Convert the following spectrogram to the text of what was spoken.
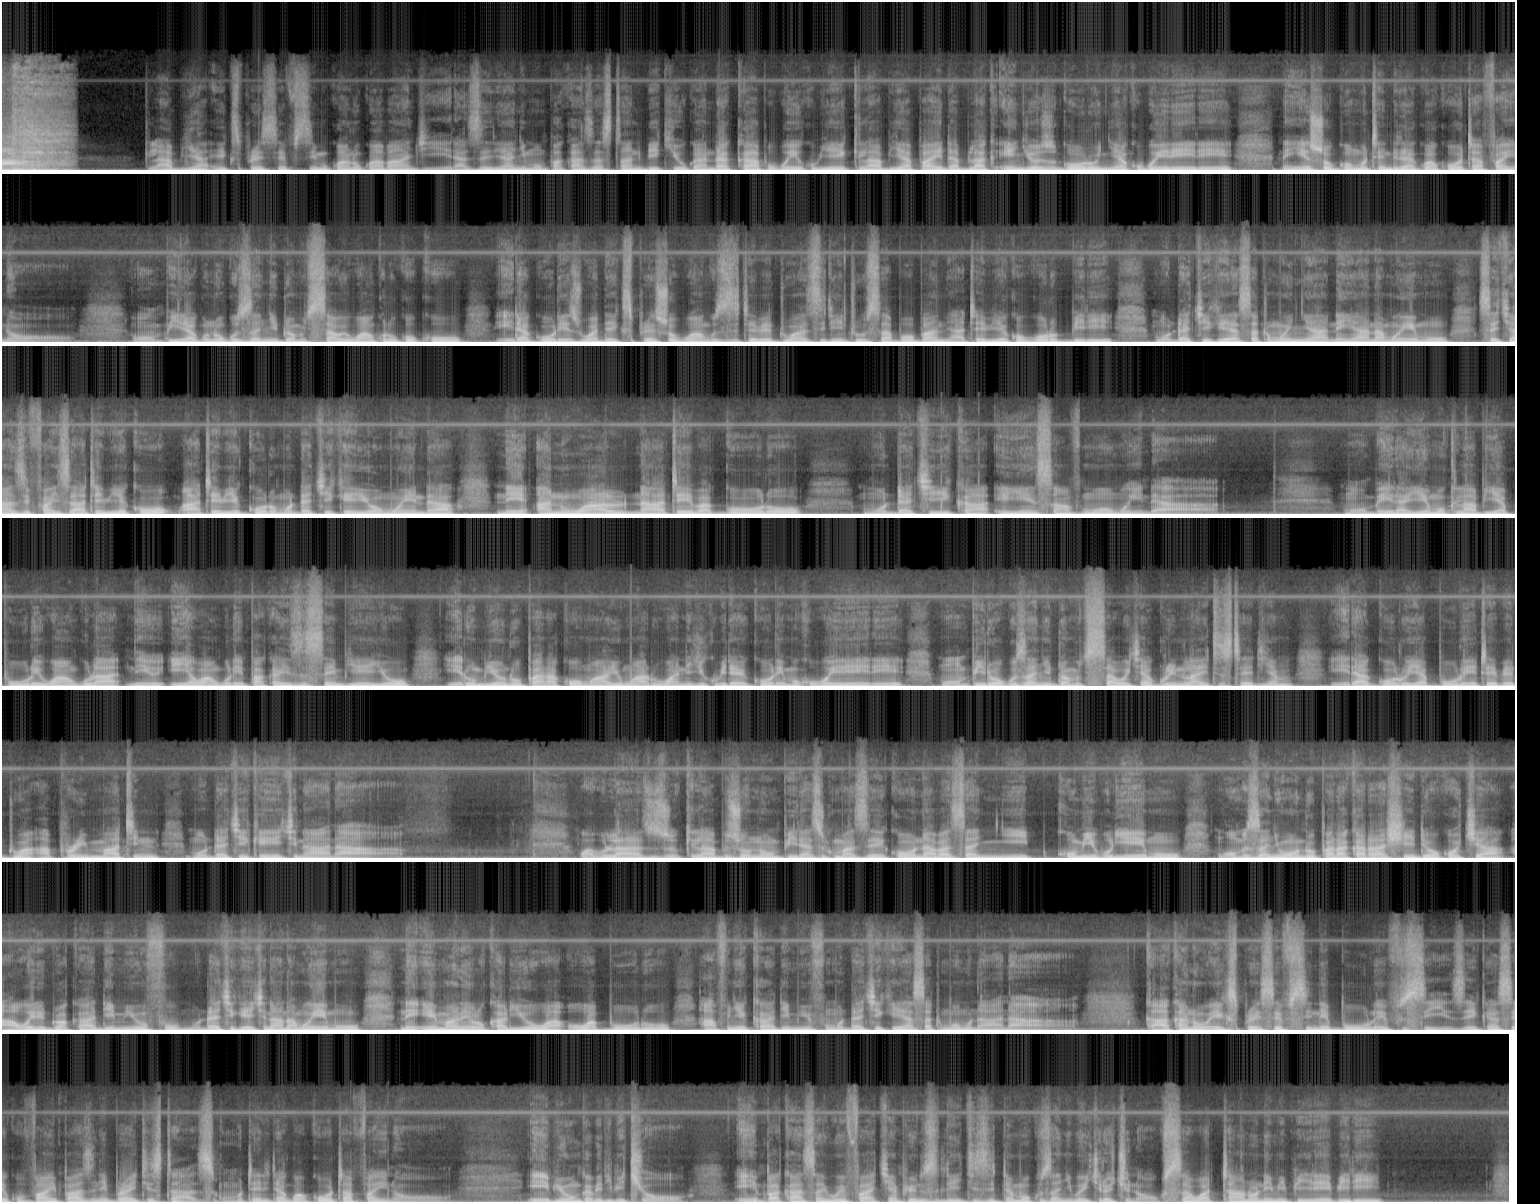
kilaabu ya express fc mukwano gw'abangi eraze eryanyi mu mpaka za stanbic uganda cup bwekubye kilaabu ya paida black angels goolo nnya ku bwereere ne yeesogga omutendera gwa kwota final. Omupiira guno guzanyiddwa mu kisaawe wankulukuku era goolo eziwadde express obuwanguzi zitebeddwa ziri ntuusa boban ateebyeko goolo bbiri mu ddakiika eya 34 neyana mu emu sekyanzi faiza ateebyeko ateebye goolo mu ddakiika ey'omwenda ne anual n'ateeba goolo mu ddakiika ey'ensanvu mu omwenda. Mu mbeera y'emu kilaabu ya pool ewangula eyawangula empaka ezisembyeyo erumbyo nduparaka omwayo mwaluwa negikubirayo goolo emu ku bwereere mu mupiira oguzanyiddwa mu kisaawe kya greenlight stadium era goolo ya bull eteebeddwa april martin mu ddakiika ey'ekinaana wabula kilaabu zonna omupiira zigumazeeko n'abazanyi kumi buli emu ng'omuzanyi wonduparaka rashid okocha aweereddwa kaadi emyufu mu ddakiika ekinaana mu emu ne emmanuel kalyowa owa buulu afunye kaadi emyufu mu ddakiika eya 38 kaakano express fc ne bull fc zeegase ku vipers ne bright stars ku mutendera gwa quarter final. Ebyo nga biri bityo. Empaka za uefa champions league ziddamu okuzanyibwa ekiro kino ku ssaawa ttaano n'emipiira ebiri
